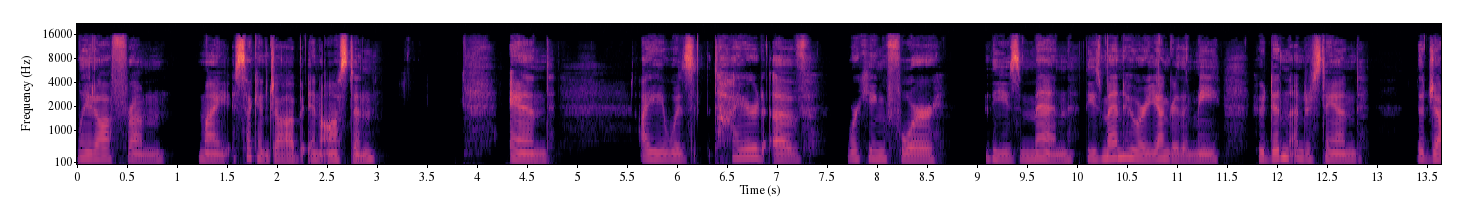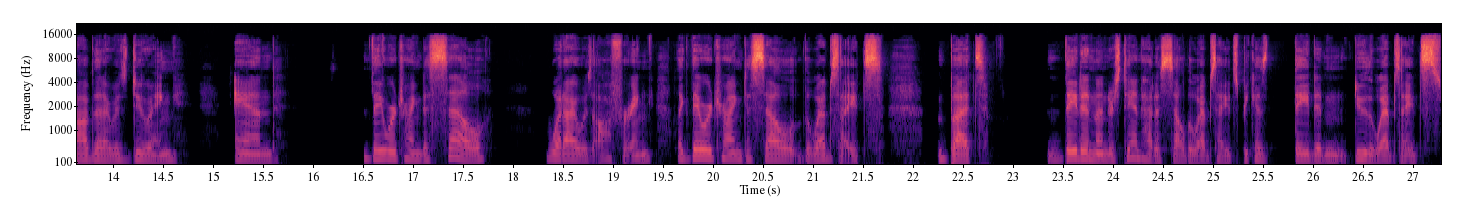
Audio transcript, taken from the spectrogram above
laid off from my second job in Austin. And I was tired of working for these men, these men who are younger than me, who didn't understand the job that I was doing. And they were trying to sell what I was offering. Like they were trying to sell the websites, but they didn't understand how to sell the websites because they didn't do the websites.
